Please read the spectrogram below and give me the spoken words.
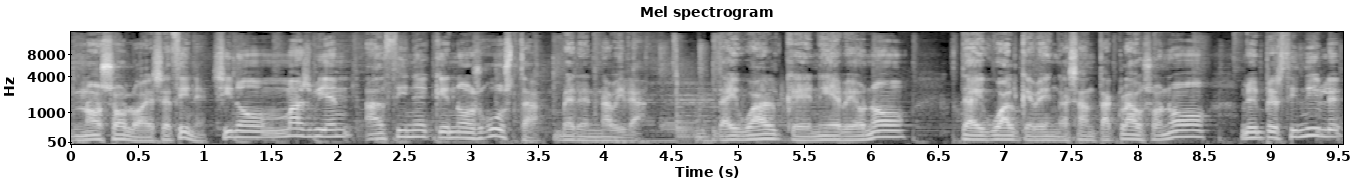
no solo a ese cine, sino más bien al cine que nos gusta ver en Navidad. Da igual que nieve o no, da igual que venga Santa Claus o no, lo imprescindible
